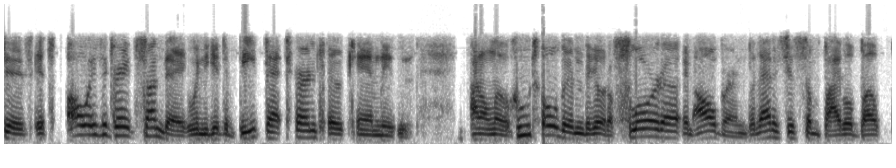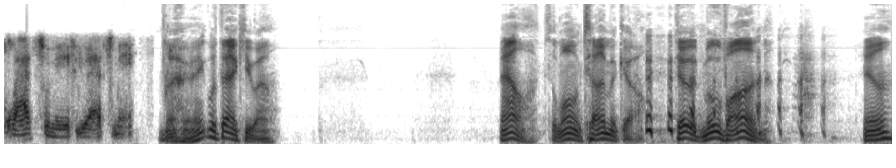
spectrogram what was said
is it's always a great Sunday when you get to beat that turncoat Cam Newton. I don't know who told him to go to Florida and Auburn, but that is just some Bible Belt blasphemy, if you ask me. All right. Well, thank you, Al. Al, it's a long time ago. Dude, move on. Yeah.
